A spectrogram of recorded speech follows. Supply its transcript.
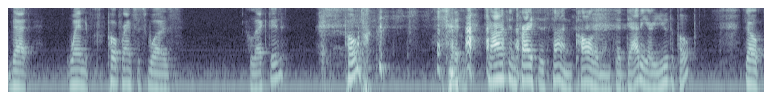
that when Pope Francis was elected Pope, Jonathan Pryce's son called him and said, Daddy, are you the Pope? So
